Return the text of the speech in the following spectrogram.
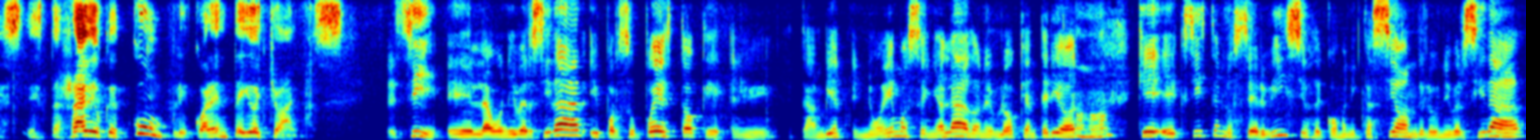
es, esta radio que cumple 48 años. Eh, Sí, eh, la universidad y por supuesto que eh, también no hemos señalado en el bloque anterior que existen los servicios de comunicación de la universidad,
